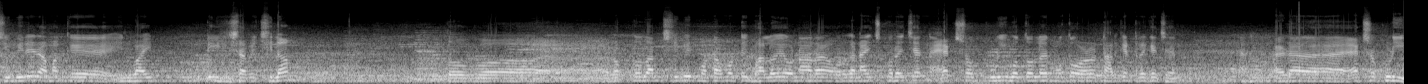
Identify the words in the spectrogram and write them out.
শিবিরের আমাকে ইনভাইটি হিসাবে ছিলাম। রক্তদান শিবির মোটামুটি ভালোই ওনারা অর্গানাইজ করেছেন। একশো কুড়ি বোতলের মতো ওরা টার্গেট রেখেছেন। এটা একশো কুড়ি।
